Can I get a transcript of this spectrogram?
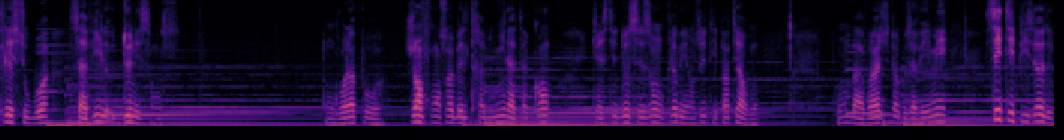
Clé-sous-Bois, sa ville de naissance. Donc voilà pour Jean-François Beltramini, l'attaquant qui est resté deux saisons au club et ensuite est parti à Rouen. Bon bah voilà, j'espère que vous avez aimé cet épisode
